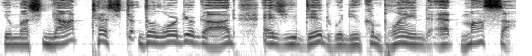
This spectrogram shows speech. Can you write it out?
You must not test the Lord your God as you did when you complained at Massah.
